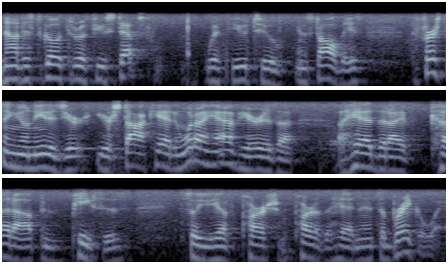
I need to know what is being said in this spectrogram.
Now just to go through a few steps with you to install these the first thing you'll need is your, your stock head. And what I have here is a, a head that I've cut up in pieces so you have partial part of the head and it's a breakaway.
